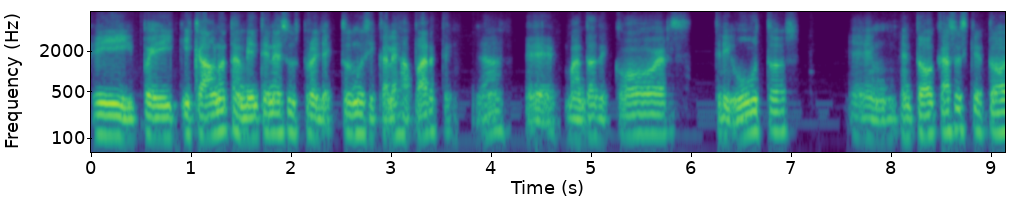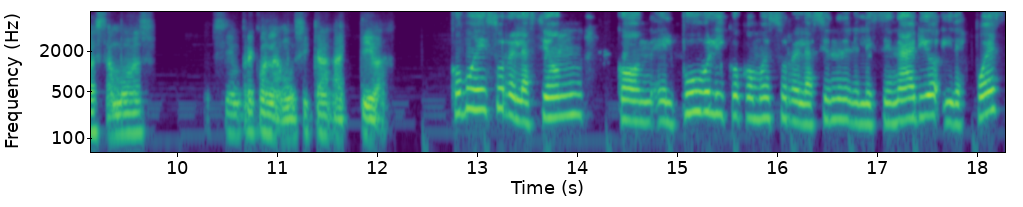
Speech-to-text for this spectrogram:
y, pues, y, cada uno también tiene sus proyectos musicales aparte, ¿ya? Eh, bandas de covers, tributos. En, en todo caso es que todos estamos siempre con la música activa. ¿Cómo es su relación con el público, cómo es su relación en el escenario y después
